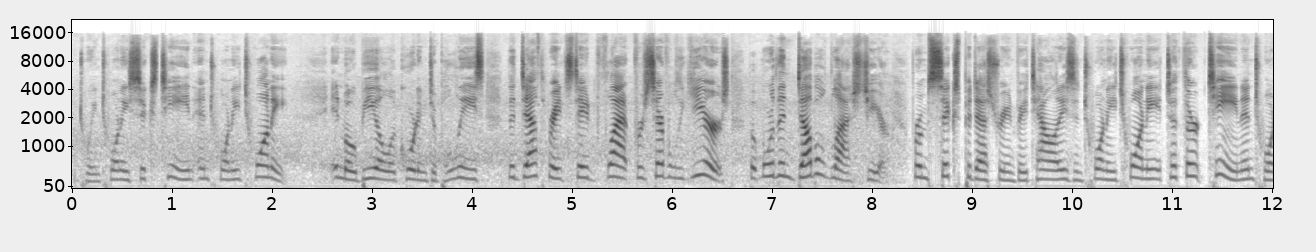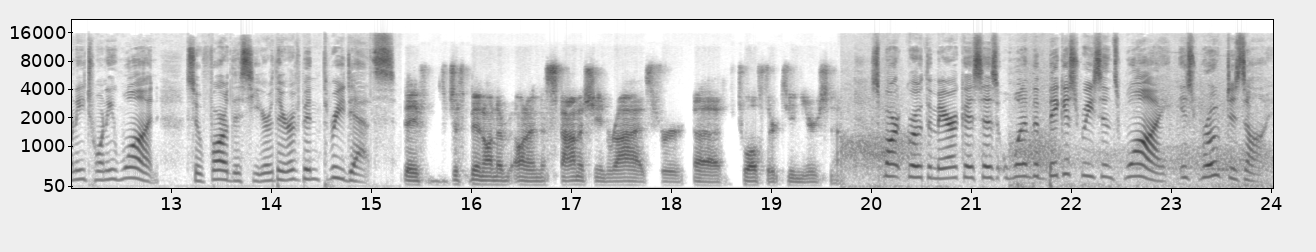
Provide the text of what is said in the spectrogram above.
between 2016 and 2020. In Mobile, according to police, the death rate stayed flat for several years, but more than doubled last year, from six pedestrian fatalities in 2020 to 13 in 2021. So far this year, there have been three deaths. They've just been on, a, on an astonishing rise for uh, 12, 13 years now. Smart Growth America says one of the biggest reasons why is road design.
